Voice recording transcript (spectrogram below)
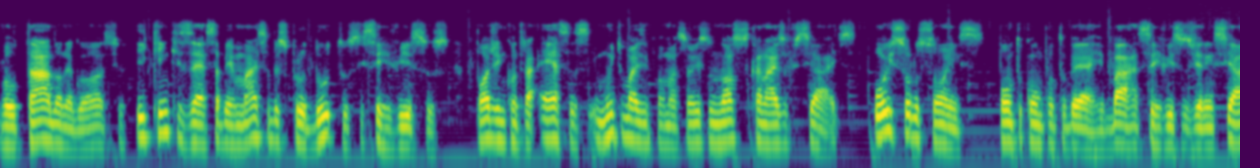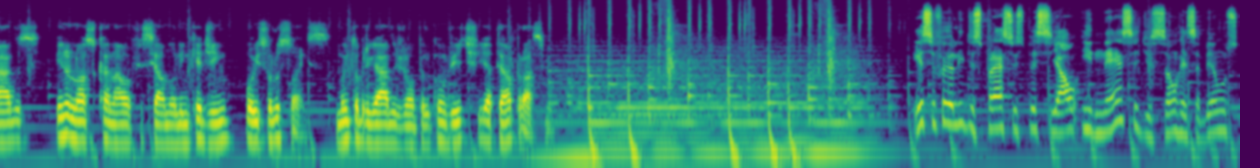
voltado ao negócio. E quem quiser saber mais sobre os produtos e serviços, pode encontrar essas e muito mais informações nos nossos canais oficiais. oisoluções.com.br barra serviços gerenciados e no nosso canal oficial no LinkedIn, Oi Soluções. Muito obrigado, João, pelo convite e até a próxima. Esse foi o Lead Expresso especial e nessa edição recebemos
